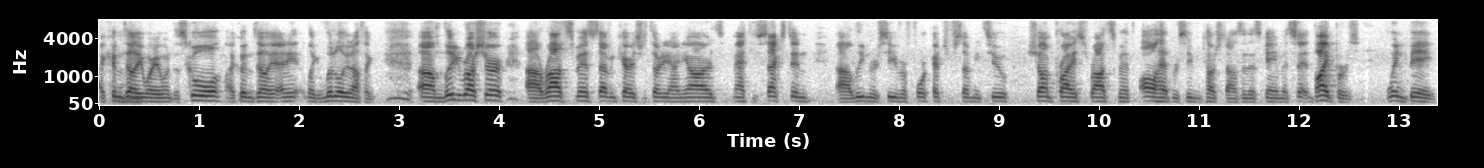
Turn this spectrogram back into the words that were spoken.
I couldn't mm-hmm. tell you where he went to school. I couldn't tell you any, like literally nothing. Um, leading rusher, uh, Rod Smith, seven carries for 39 yards. Matthew Sexton, uh, leading receiver, four catches for 72. Sean Price, Rod Smith, all had receiving touchdowns in this game. It's Vipers win big,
